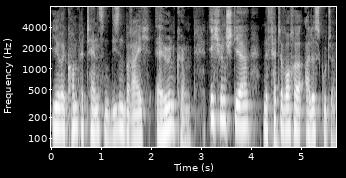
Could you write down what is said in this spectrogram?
ihre Kompetenz in diesem Bereich erhöhen können. Ich wünsche dir eine fette Woche, alles Gute.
